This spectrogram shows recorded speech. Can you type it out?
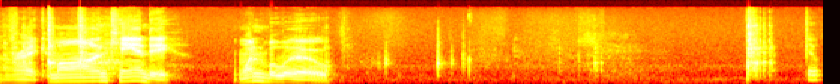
All right, come on, candy. One blue. Doop.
